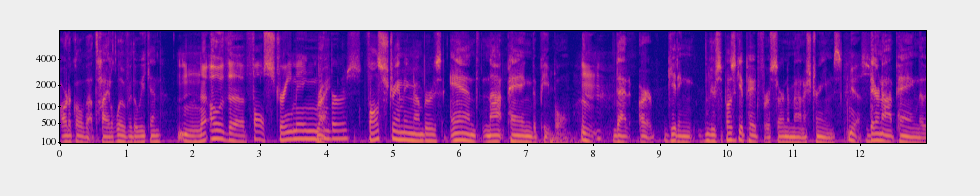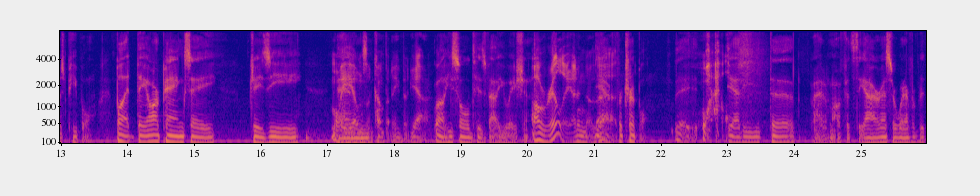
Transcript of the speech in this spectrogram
article about Tidal over the weekend? No, oh, the false streaming Right. numbers. False streaming numbers and not paying the people Mm. that are getting. You're supposed to get paid for a certain amount of streams. Yes. They're not paying those people, but they are paying, say, Jay Z. Well, he owns the company, but yeah. Well, he sold his valuation. Oh, really? I didn't know that. Yeah, for triple. Wow. Yeah, the the I don't know if it's the IRS or whatever, but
